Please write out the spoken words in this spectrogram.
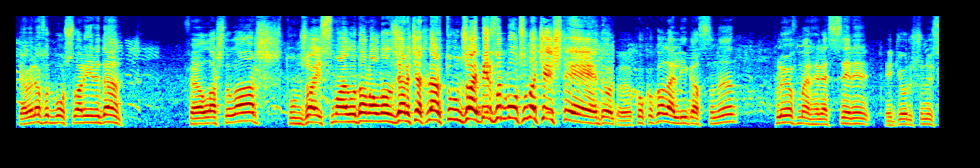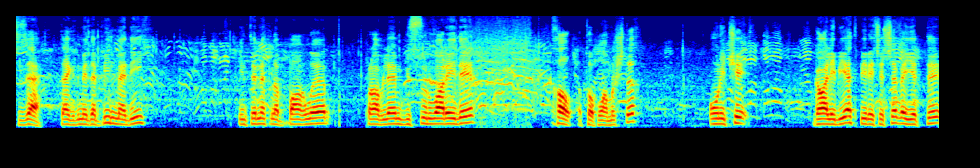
Qəbələ futbolçuları yenidən fəallaşdılar. Tuncay İsmayılıdan aldadıcı hərəkətlər. Tuncay bir futbolçu da keçdi. Coca-Cola liqasının play-off mərhələsinin e, görüşünü sizə təqdim edə bilmədik. İnternetlə bağlı problem, qüsur var idi. Xal toplamışdıq. 12 qalibiyyət, 1 keçə və 7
